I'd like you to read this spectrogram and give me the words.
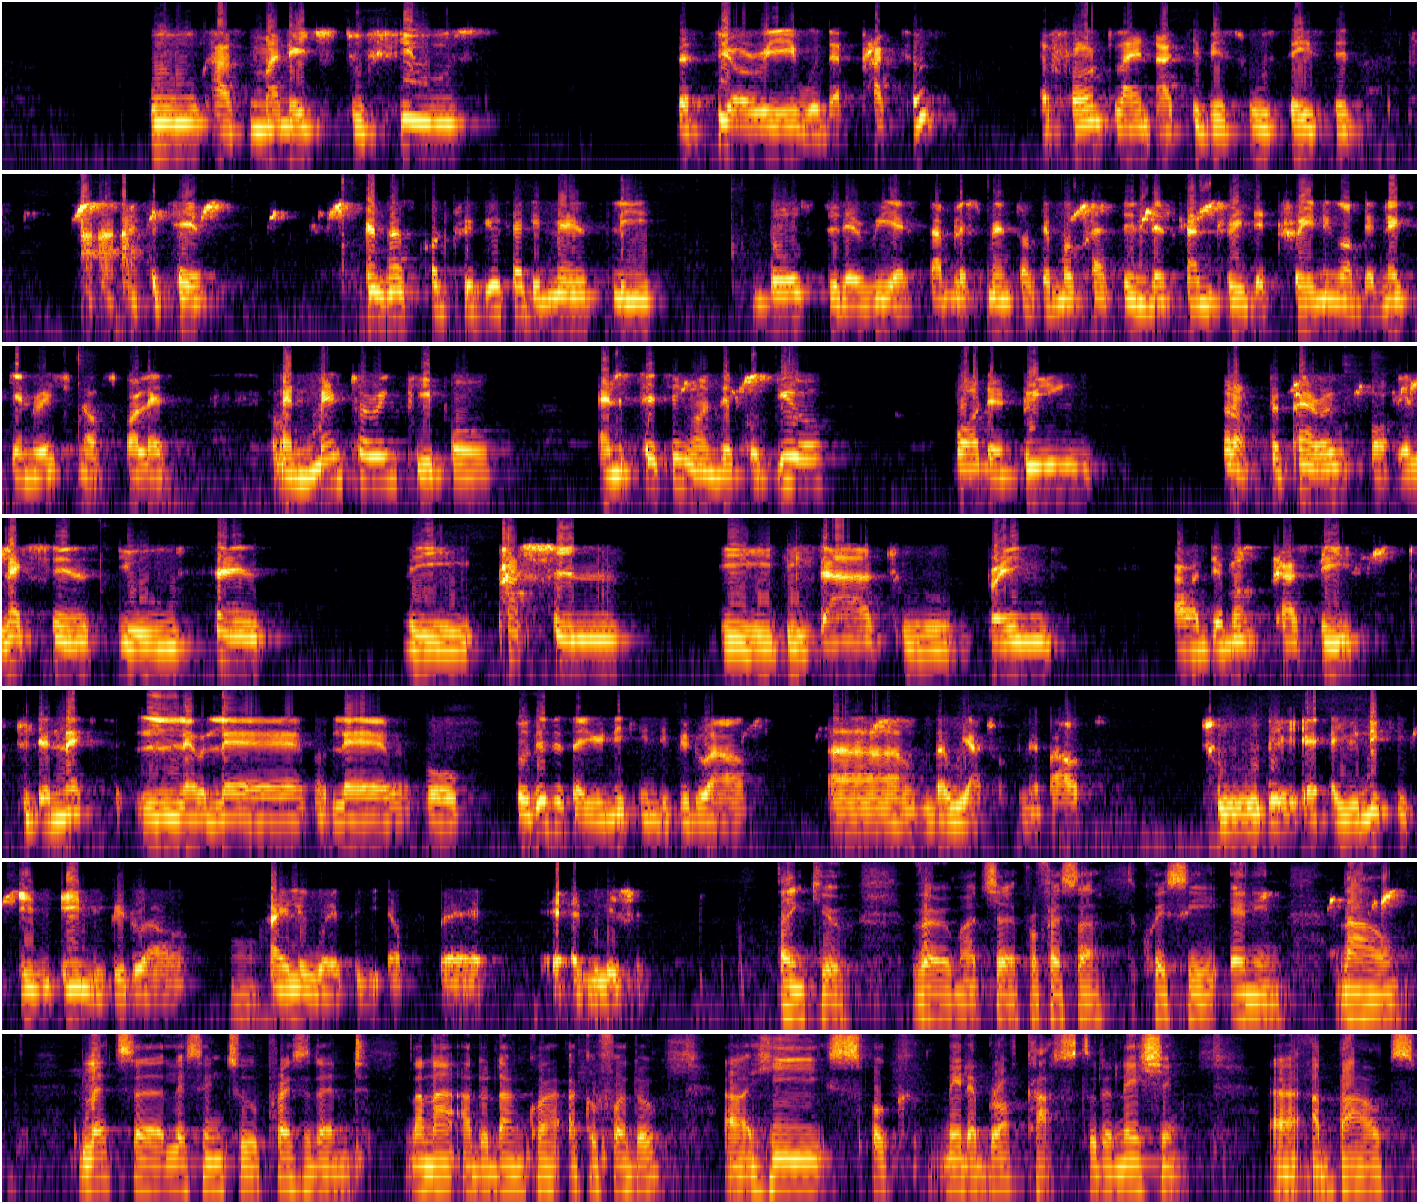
who has managed to fuse the theory with the practice, a frontline activist who says it uh, uh, as it is, and has contributed immensely both to the re-establishment of democracy in this country, the training of the next generation of scholars, and mentoring people and sitting on the CODEO board and being sort of preparing for elections, you sense the passion, the desire to bring our democracy to the next level. level. So this is a unique individual um, that we are talking about. To the a, a unique individual, mm. highly worthy of uh, emulation. Thank you very much, uh, Professor Kwesi Aning. Now, let's uh, listen to President Nana Addo Dankwa Akufo-Addo. Uh, he spoke, made a broadcast to the nation uh, about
